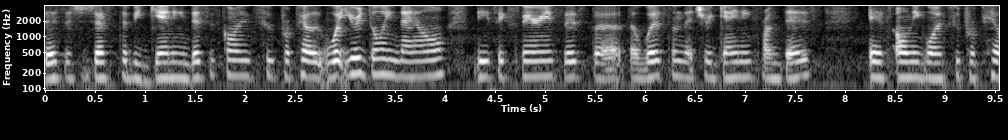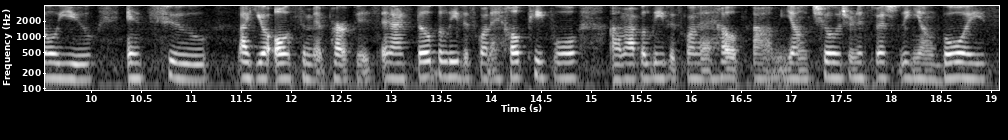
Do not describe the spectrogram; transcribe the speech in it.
This is just the beginning. This is going to propel what you're doing now, these experiences, the, the wisdom that you're gaining from this is only going to propel you into like your ultimate purpose. And I still believe it's going to help people. Um, I believe it's going to help um, young children, especially young boys.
